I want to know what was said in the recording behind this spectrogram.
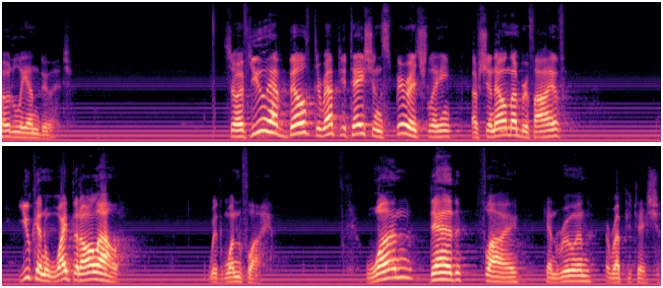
totally undo it. So if you have built a reputation spiritually of Chanel number five, you can wipe it all out with one fly. One dead fly can ruin a reputation.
